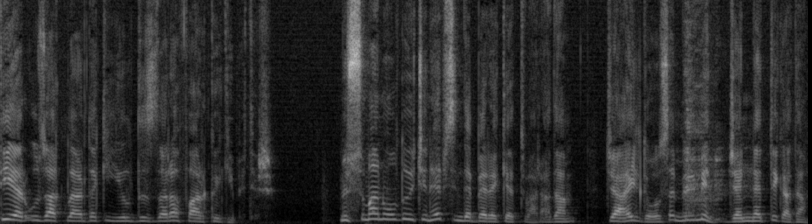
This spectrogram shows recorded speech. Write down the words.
diğer uzaklardaki yıldızlara farkı gibidir. Müslüman olduğu için hepsinde bereket var. Adam cahil de olsa mümin, cennetlik adam.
